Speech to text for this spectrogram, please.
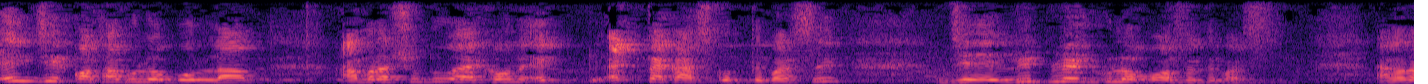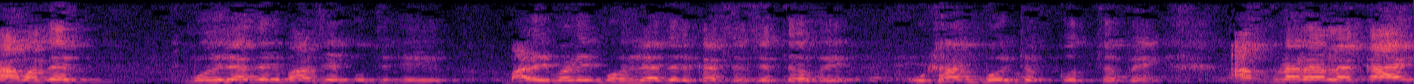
এই যে কথাগুলো বললাম আমরা শুধু এখন এক- একটা কাজ করতে পারছি যে লিফলেটগুলো পৌঁছাতে পারছি। এখন আমাদের মহিলাদের মাঝে প্রতিটি বাড়ি বাড়ি মহিলাদের কাছে যেতে হবে, উঠান বৈঠক করতে হবে। আপনার এলাকায়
